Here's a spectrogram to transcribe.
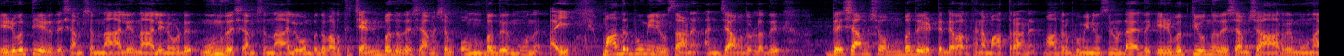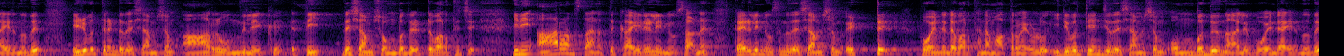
എഴുപത്തിയേഴ് ദശാംശം നാല് നാലിനോട് മൂന്ന് ദശാംശം നാല് ഒമ്പത് വർദ്ധിച്ച് എൺപത് ദശാംശം ഒമ്പത് മൂന്ന് ആയി. മാതൃഭൂമി ന്യൂസാണ് അഞ്ചാമതുള്ളത്. ദശാംശം ഒമ്പത് എട്ടിന്റെ വർധന മാത്രമാണ് മാതൃഭൂമി ന്യൂസിനുണ്ടായത് എഴുപത്തിയൊന്ന് ദശാംശം ആറ് മൂന്നായിരുന്നത് എഴുപത്തിരണ്ട് ദശാംശം ആറ് ഒന്നിലേക്ക് എത്തി. ദശാംശം ഒമ്പത് എട്ട് വർദ്ധിച്ച്. ഇനി ആറാം സ്ഥാനത്ത് കൈരളി ന്യൂസാണ്. കൈരളി ന്യൂസിന് ദശാംശം എട്ട് പോയിന്റിന്റെ വർധന മാത്രമേ ഉള്ളൂ. ഇരുപത്തിയഞ്ച് ദശാംശം ഒമ്പത് നാല് പോയിന്റ് ആയിരുന്നത്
